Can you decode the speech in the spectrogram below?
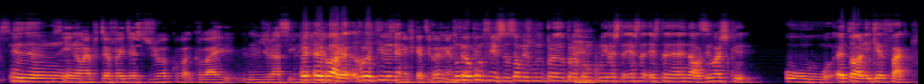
Sim, hum, não é por ter feito este jogo que vai, que vai melhorar significativamente. Agora, relativamente, significativamente do meu ponto de vista, só mesmo para, para concluir esta, esta, esta análise, eu acho que o, a Tórica é de facto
